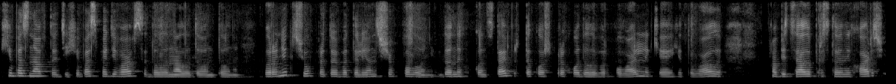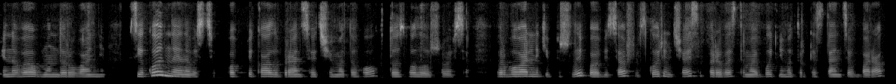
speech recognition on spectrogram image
Хіба знав тоді, хіба сподівався, долинало до Антона. Воронюк чув про той батальйон, що в полоні. До них у концтабір також приходили вербувальники, агітували, обіцяли пристойний харч і нове обмундирування. З якою ненавистю обпікали бранці очима того, хто зголошувався. Вербувальники пішли, пообіцявши в скорім часі перевезти майбутнього туркестанця в барак,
